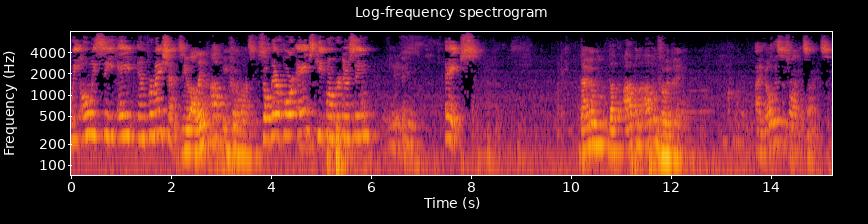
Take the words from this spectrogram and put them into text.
we only see ape information. zien we alleen aapinformatie. So therefore, apes keep on producing apes. Daarom dat apen apen voortbrengen. I know this is rocket science.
